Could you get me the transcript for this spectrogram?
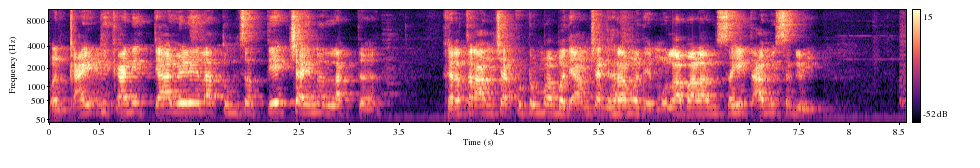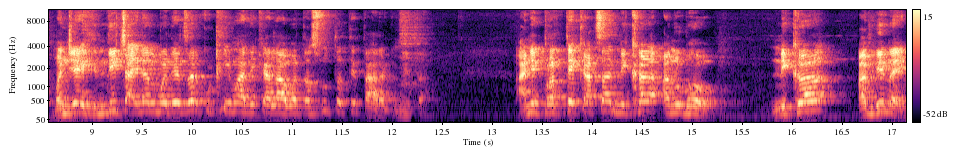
पण काही ठिकाणी त्यावेळेला तुमचं तेच चॅनल लागतं. खरं तर आमच्या कुटुंबामध्ये आमच्या घरामध्ये मुलाबाळांसहित आम्ही सगळी. म्हणजे हिंदी चॅनलमध्ये जर कुठली मालिका लावत असू तर ते तारक मेहता. आणि प्रत्येकाचा निखळ अनुभव निखळ अभिनय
